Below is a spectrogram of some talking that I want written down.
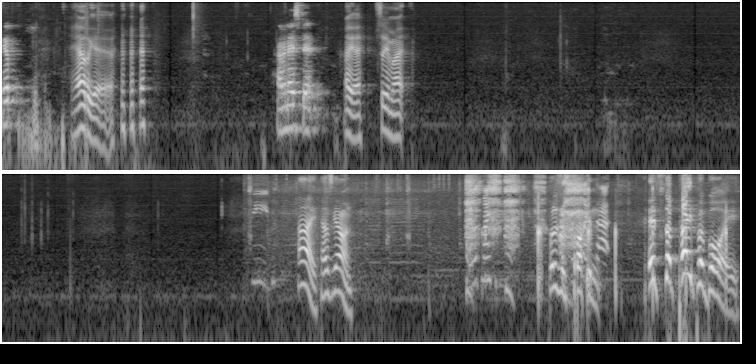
Yep. Hell yeah. Have a nice day. Oh, okay, see you mate. Steve, Hi, how's it going? What is this fucking... that. It's the paper boy!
